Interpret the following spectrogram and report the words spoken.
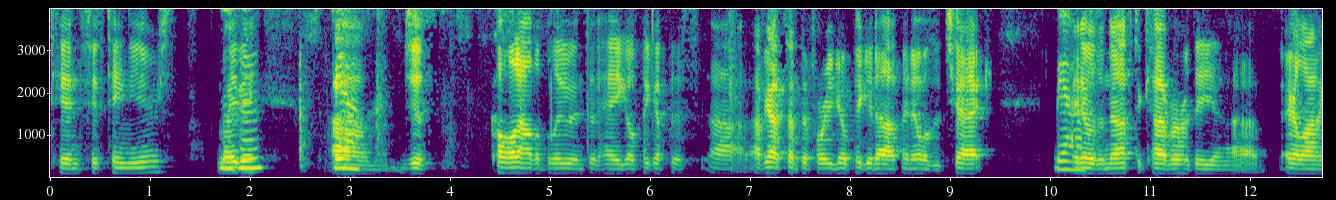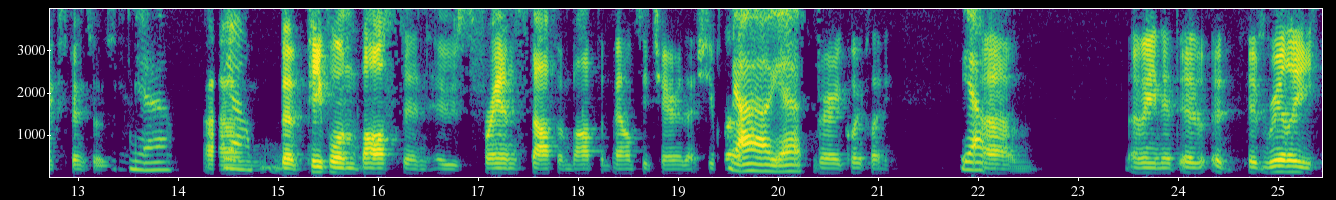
10 15 years maybe mm-hmm. yeah. Um, just called out of the blue and said, "Hey, go pick up this. Uh, I've got something for you. Go pick it up." And it was a check. Yeah. And it was enough to cover the uh, airline expenses. Yeah. Um, yeah. The people in Boston whose friends stopped and bought the bouncy chair that she broke. Oh, yes. Very quickly. Yeah. Um, I mean, it, it, it, it really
